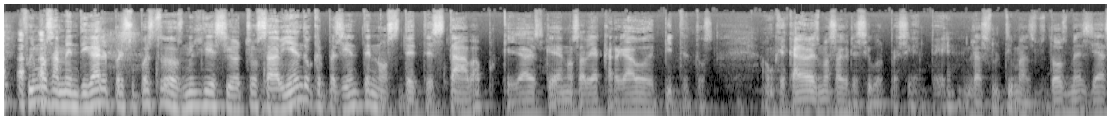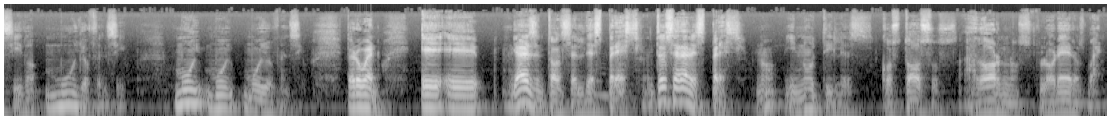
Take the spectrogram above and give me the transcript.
fuimos a mendigar el presupuesto de 2018 sabiendo que el presidente nos detestaba, porque ya ves que ya nos había cargado de epítetos, aunque cada vez más agresivo el presidente. ¿eh? En las últimas dos meses ya ha sido muy ofensivo muy, muy, muy ofensivo. Pero bueno, eh, eh, ya desde entonces el desprecio. Entonces era desprecio, ¿no? Inútiles, costosos, adornos, floreros, bueno.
